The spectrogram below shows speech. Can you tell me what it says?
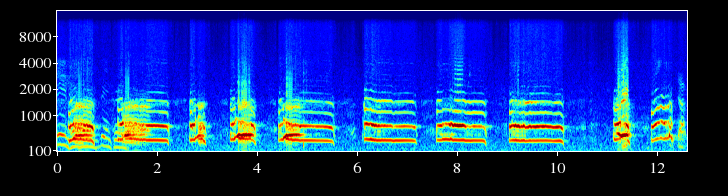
Being true, being true. Stop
